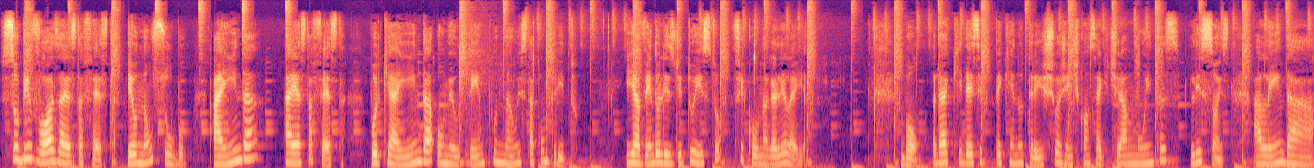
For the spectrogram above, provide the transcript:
Subi vós a esta festa, eu não subo, ainda a esta festa, porque ainda o meu tempo não está cumprido. E havendo-lhes dito isto, ficou na Galileia. Bom, daqui desse pequeno trecho a gente consegue tirar muitas lições, além da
